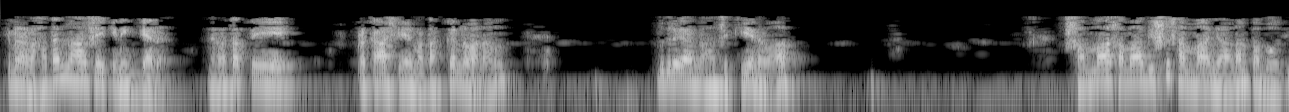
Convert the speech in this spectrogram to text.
එhmenan රහතන් වහන්සේ කෙනෙක් ගැන නැවතත් මේ ප්‍රකාශය මතක් කරනවා නම් බුදුරජාණන් වහන්සේ කියනවා සම්මා සමාධිස්ස සම්මා ඥානං පබෝති.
